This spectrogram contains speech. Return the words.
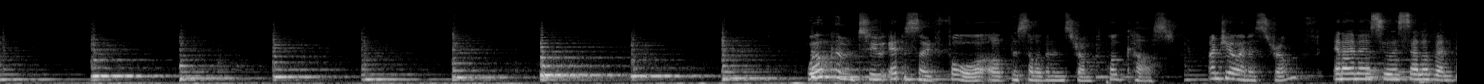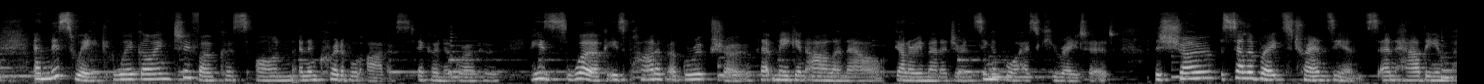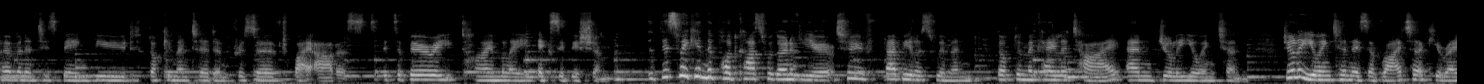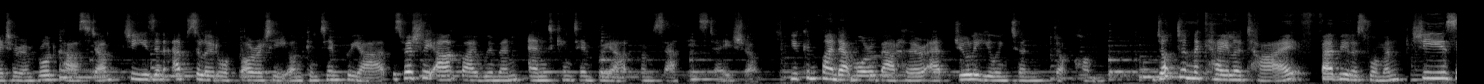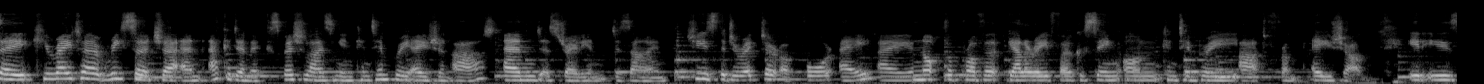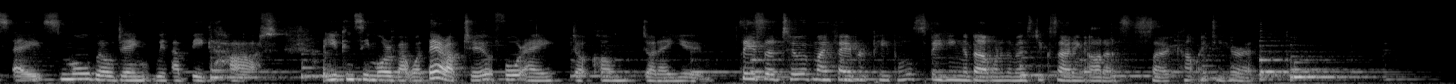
Welcome to episode four of the Sullivan and Strumpf podcast. I'm Joanna Strumpf. And I'm Ursula Sullivan. And this week we're going to focus on an incredible artist, Eko Nugroho. His work is part of a group show that Megan Arlen, our gallery manager in Singapore, has curated the show celebrates transience and how the impermanent is being viewed, documented, and preserved by artists. It's a very timely exhibition. This week in the podcast, we're going to hear two fabulous women, Dr. Mikala Tai and Julie Ewington. Julie Ewington is a writer, curator, and broadcaster. She is an absolute authority on contemporary art, especially art by women and contemporary art from Southeast Asia. You can find out more about her at julieewington.com. Dr. Mikala Tai, fabulous woman. She is a curator, researcher, and academic specializing in contemporary Asian art and Australian design. She is the director of 4A, a not for profit gallery focusing on contemporary art from Asia. It is a small building with a big heart. You can see more about what they're up to at 4a.com.au. These are two of my favorite people speaking about one of the most exciting artists, so can't wait to hear it.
